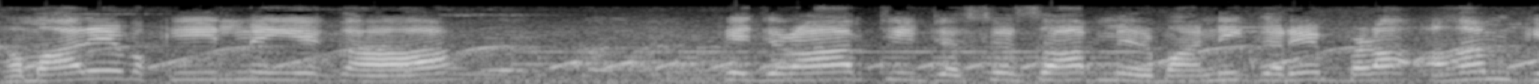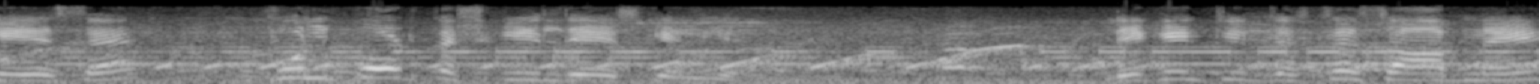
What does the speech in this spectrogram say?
हमारे वकील ने ये कहा कि जनाब चीफ जस्टिस साहब मेहरबानी करें, बड़ा अहम केस है फुल कोर्ट तश्कील दे इसके लिए। लेकिन चीफ जस्टिस साहब ने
